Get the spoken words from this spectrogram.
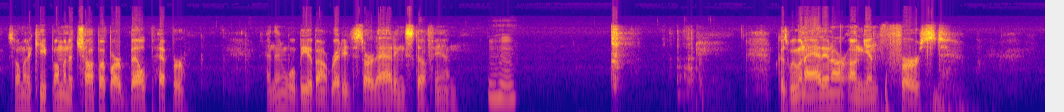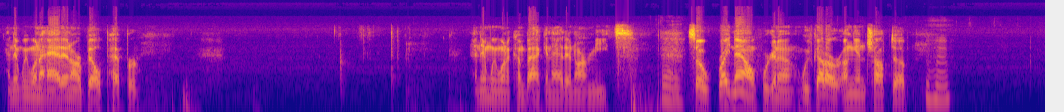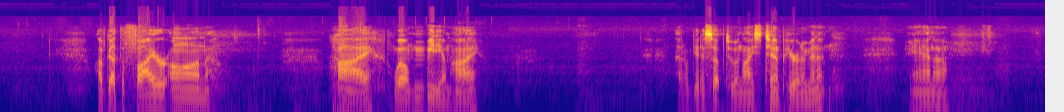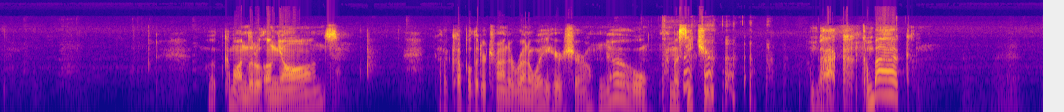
So I'm going to keep I'm going to chop up our bell pepper and then we'll be about ready to start adding stuff in. Mhm. Because we want to add in our onion first, and then we want to add in our bell pepper, and then we want to come back and add in our meats. Right. So right now we're gonna we've got our onion chopped up. Mhm. I've got the fire on high, well medium high. That'll get us up to a nice temp here in a minute, and uh, Whoop, come on, little onions. Got a couple that are trying to run away here, Cheryl. No, I must eat you. Come back. Come back.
